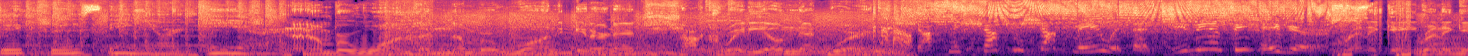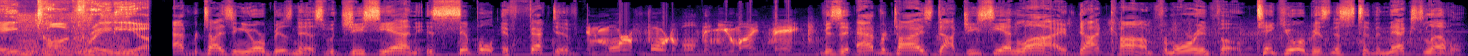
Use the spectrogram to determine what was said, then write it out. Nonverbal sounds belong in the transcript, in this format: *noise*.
Stick this in your ear. Number one, the number one internet shock radio network. Shock me, shock me, shock me with that deviant behavior. Renegade, Renegade Talk Radio. Advertising your business with GCN is simple, effective, and more affordable than you might think. Visit advertise.gcnlive.com for more info. Take your business to the next level.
